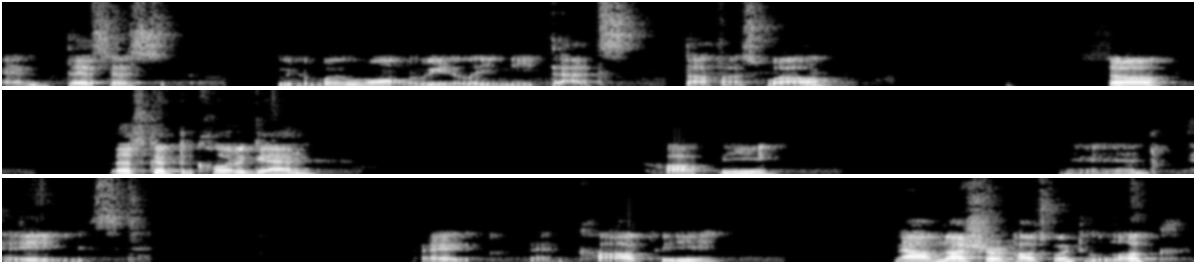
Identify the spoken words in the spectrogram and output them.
and this is we, we won't really need that stuff as well. So let's get the code again. Copy and paste. Right, then copy. Now I'm not sure how it's going to look.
